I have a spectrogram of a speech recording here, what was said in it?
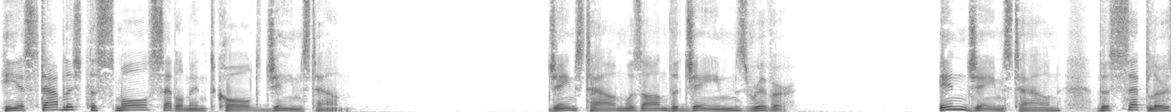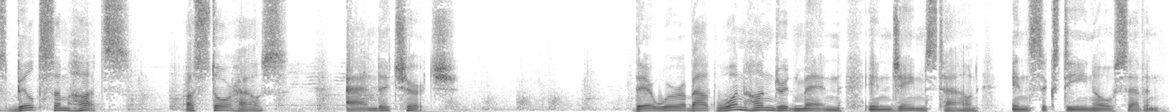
he established the small settlement called Jamestown. Jamestown was on the James River. In Jamestown, the settlers built some huts, a storehouse, and a church. There were about 100 men in Jamestown in 1607.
